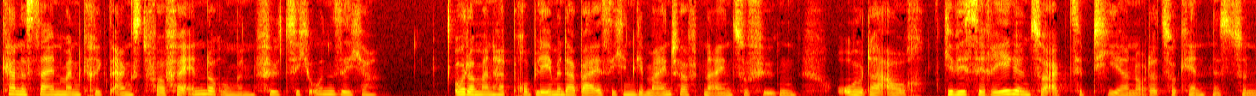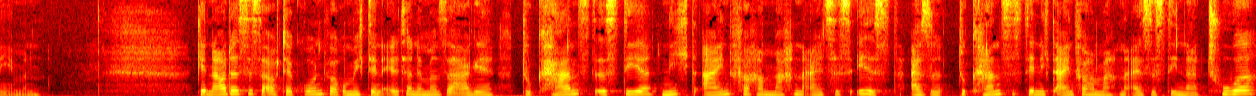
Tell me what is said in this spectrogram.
kann es sein, man kriegt Angst vor Veränderungen, fühlt sich unsicher. Oder man hat Probleme dabei, sich in Gemeinschaften einzufügen oder auch gewisse Regeln zu akzeptieren oder zur Kenntnis zu nehmen. Genau das ist auch der Grund, warum ich den Eltern immer sage, du kannst es dir nicht einfacher machen, als es ist. Also du kannst es dir nicht einfacher machen, als es die Natur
